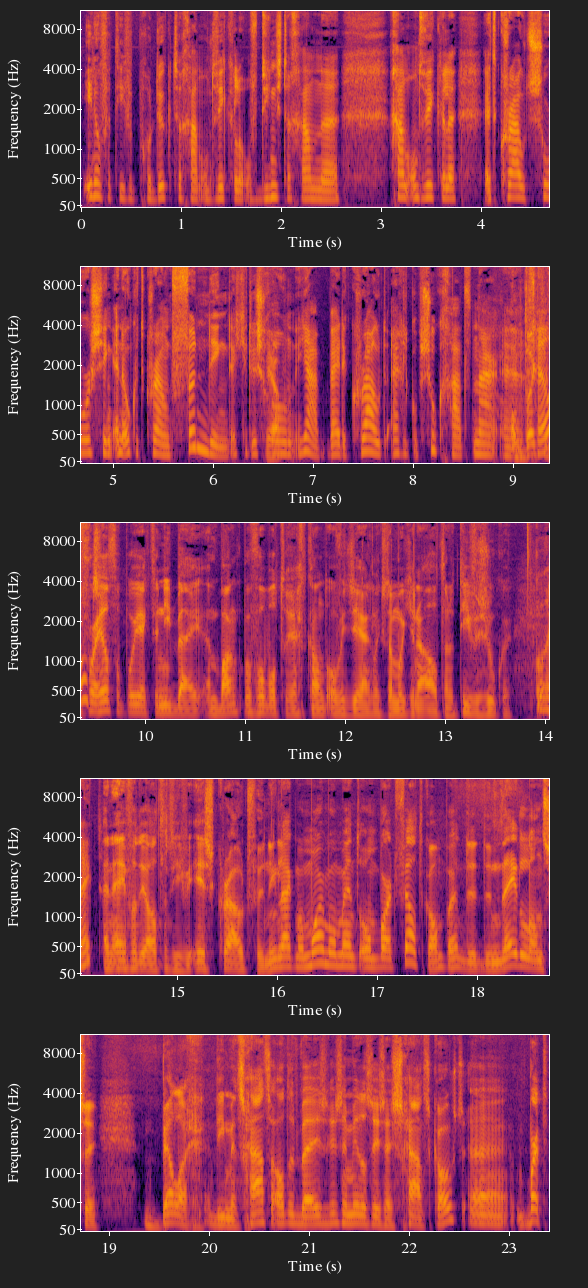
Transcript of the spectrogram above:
innovatieve producten gaan ontwikkelen... of diensten gaan, gaan ontwikkelen. Het crowdsourcing en ook het crowdfunding. Dat je dus Ja. gewoon ja, bij de crowd eigenlijk op zoek gaat naar eh, Omdat geld. je voor heel veel projecten niet bij een bank bijvoorbeeld terecht kan... of iets dergelijks, dan moet je naar alternatieven zoeken. Correct. En een van die alternatieven is crowdfunding. Lijkt me een mooi moment om Bart Veldkamp, hè, de, de Nederlandse Belg... die met schaatsen altijd bezig is. Inmiddels is hij schaatscoach. Eh, Bart,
